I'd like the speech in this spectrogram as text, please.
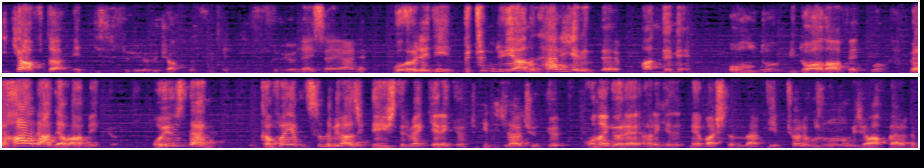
iki hafta etkisi sürüyor, üç hafta etkisi sürüyor neyse yani. Bu öyle değil. Bütün dünyanın her yerinde pandemi oldu. Bir doğal afet bu ve hala devam ediyor. O yüzden kafa yapısını birazcık değiştirmek gerekiyor. Tüketiciler çünkü ona göre hareket etmeye başladılar deyip şöyle uzun uzun bir cevap verdim.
